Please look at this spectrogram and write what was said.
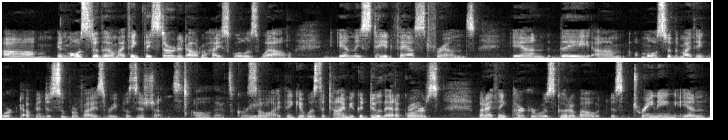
Um, and most of them, I think they started out of high school as well, mm-hmm. and they stayed fast friends and they um, most of them I think worked up into supervisory positions. Oh, that's great. So I think it was the time you could do that, of course. Right. But I think Parker was good about his training, and mm-hmm.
